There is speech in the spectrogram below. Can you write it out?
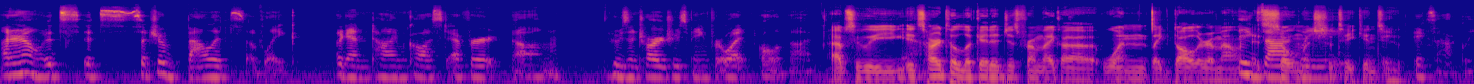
I don't know. It's it's such a balance of like again time, cost, effort. Um, who's in charge? Who's paying for what? All of that. Absolutely. Yeah. It's hard to look at it just from like a one like dollar amount. It's so much to take into. Exactly.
